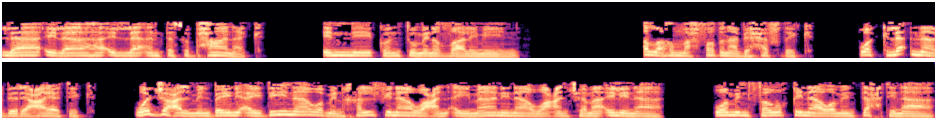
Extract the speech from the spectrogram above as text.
لا إله إلا أنت سبحانك إني كنت من الظالمين. اللهم احفظنا بحفظك واكلأنا برعايتك واجعل من بين أيدينا ومن خلفنا وعن أيماننا وعن شمائلنا ومن فوقنا ومن تحتنا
